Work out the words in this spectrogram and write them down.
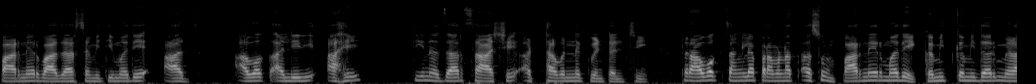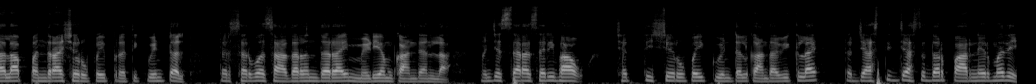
पारनेर बाजार समितीमध्ये आज आवक आलेली आहे. तीन हजार सहाशे अठ्ठावन्न क्विंटलची. तर आवक चांगल्या प्रमाणात असून पारनेरमध्ये कमीत कमी दर मिळाला पंधराशे रुपये प्रति क्विंटल. तर सर्वसाधारण दर आहे मीडियम कांद्यांना म्हणजे सरासरी भाव छत्तीसशे रुपये क्विंटल कांदा विकलाय. तर जास्तीत जास्त दर पारनेरमध्ये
